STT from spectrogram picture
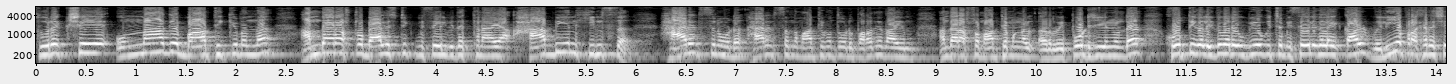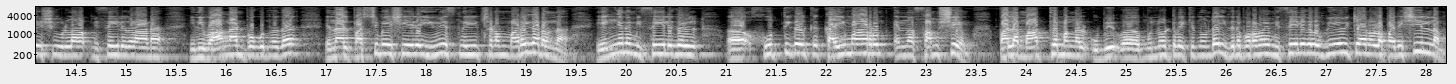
സുരക്ഷയെ ഒന്നാകെ ബാധിക്കുമെന്ന് അന്താരാഷ്ട്ര ബാലിസ്റ്റിക് മിസൈൽ വിദഗ്ധനായ ഹാബിയൻ ഹിൻസ് ഹാരറ്റ്സിനോട് ഹാരറ്റ്സ് എന്ന മാധ്യമത്തോട് പറഞ്ഞതായും അന്താരാഷ്ട്ര മാധ്യമങ്ങൾ റിപ്പോർട്ട് ചെയ്യുന്നുണ്ട്. ഹൂത്തികൾ ഇതുവരെ ഉപയോഗിച്ച മിസൈലുകളേക്കാൾ വലിയ പ്രഹരശേഷിയുള്ള മിസൈലുകളാണ് ഇനി വാങ്ങാൻ പോകുന്നത്. എന്നാൽ പശ്ചിമേഷ്യയിലെ യു എസ് നിരീക്ഷണം മറികടന്ന് എങ്ങനെ മിസൈലുകൾ ഹൂത്തികൾക്ക് കൈമാറും എന്ന സംശയം പല മാധ്യമങ്ങൾ മുന്നോട്ട് വയ്ക്കുന്നുണ്ട് ഇതിന് പുറമെ മിസൈലുകൾ ഉപയോഗിക്കാനുള്ള പരിശീലനം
